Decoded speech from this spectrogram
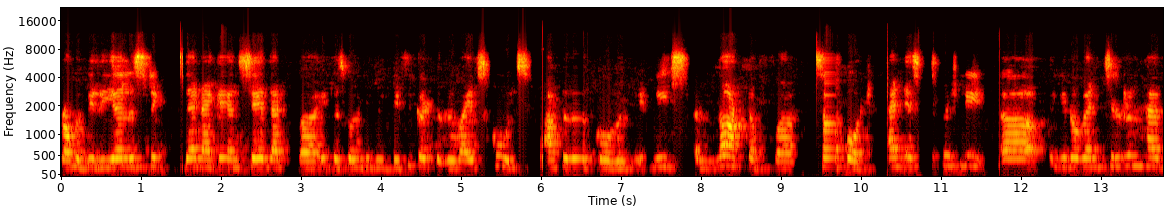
probably realistic, then I can say that uh, it is going to be difficult to revive schools after the COVID. It needs a lot of support. And especially uh, you know when children have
